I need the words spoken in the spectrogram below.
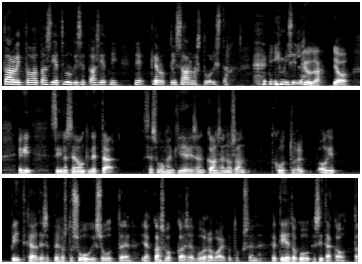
tarvittavat asiat, julkiset asiat, niin ne kerrottiin saarnastuolista ihmisille. Kyllä, joo. Eli siinä se onkin, että se suomenkielisen kansanosan kulttuuri oli pitkälti se perustui suullisuuteen ja kasvokkaiseen vuorovaikutukseen. Se tieto kulki sitä kautta,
